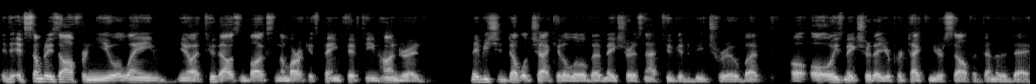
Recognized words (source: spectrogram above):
if somebody's offering you a lane, you know, at two thousand bucks and the market's paying fifteen hundred, maybe you should double check it a little bit, make sure it's not too good to be true. But always make sure that you're protecting yourself at the end of the day.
